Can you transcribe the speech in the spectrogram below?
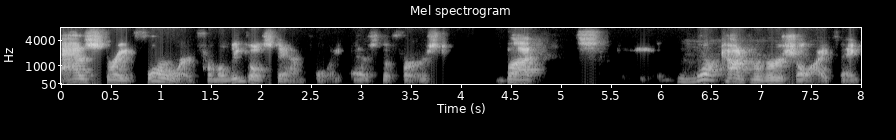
as straightforward from a legal standpoint as the first, but more controversial, I think,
